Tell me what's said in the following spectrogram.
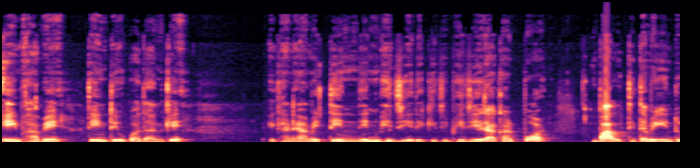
এইভাবে তিনটি উপাদানকে এখানে আমি তিন দিন ভিজিয়ে রেখেছি। ভিজিয়ে রাখার পর বালতিতে আমি কিন্তু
